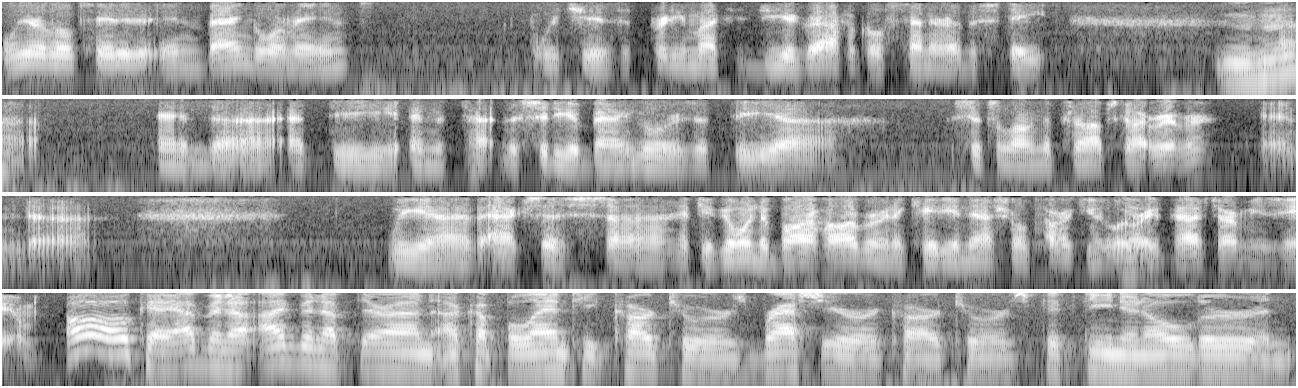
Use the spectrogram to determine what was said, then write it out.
We are located in Bangor, Maine, which is pretty much the geographical center of the state. Mm-hmm. Uh, and uh, at the and the, ta- the city of Bangor is at the uh, sits along the Penobscot River, and uh, we have access. Uh, if you go into Bar Harbor in Acadia National Park, you go right past our museum. Oh, okay. I've been I've been up there on a couple antique car tours, brass era car tours, fifteen and older, and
